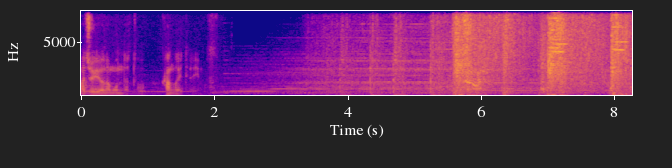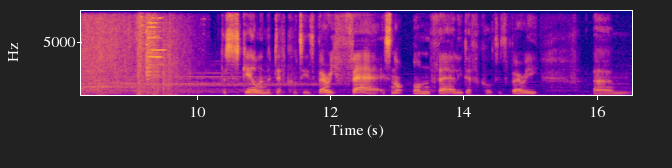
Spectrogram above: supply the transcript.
まあ、重要なもんだと考えています。the skill and the difficulty is very fair. It's not unfairly difficult. It's very, um,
